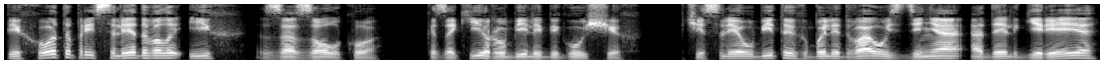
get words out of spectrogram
Пехота преследовала их за золку. Казаки рубили бегущих. В числе убитых были два узденя Адель-Гирея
